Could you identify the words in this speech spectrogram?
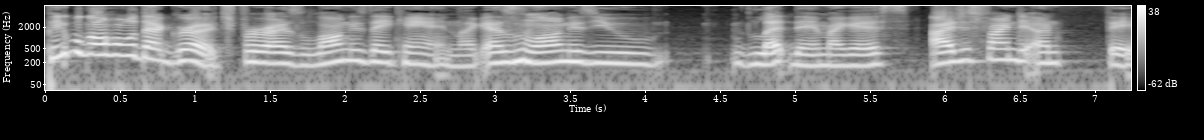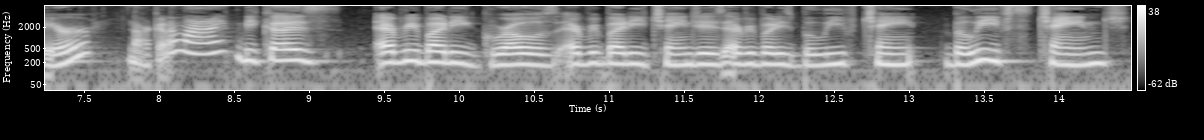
People gonna hold that grudge for as long as they can. Like as long as you let them, I guess. I just find it unfair, not gonna lie, because everybody grows, everybody changes, everybody's belief change beliefs change.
